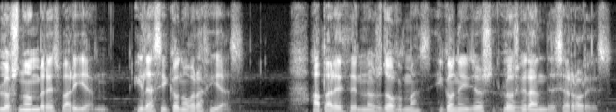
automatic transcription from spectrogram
Los nombres varían, y las iconografías. Aparecen los dogmas y con ellos los grandes errores.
